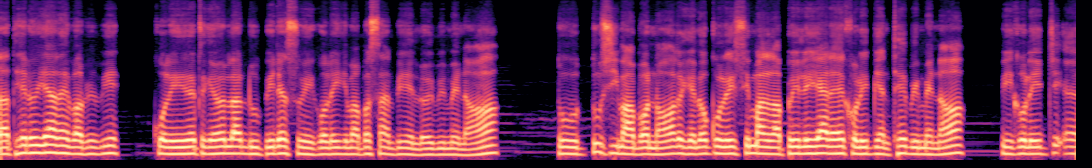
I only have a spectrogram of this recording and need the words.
လာထဲလို့ရတယ်ပါပြီ ကိုလေးတကယ်လို့လာလူပေးတဲ့ဆိုရင်ကိုလေးဒီမှာပတ်စံပေးရင်လွှဲပေးမယ်နော်သူသူစီမှာပေါ့နော်တကယ်လို့ကိုလေးစီမှာလာပေးလေရတယ်ကိုလေးပြန်ထည့်ပေးမယ်နော်ပြီးကိုလေးအဲ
